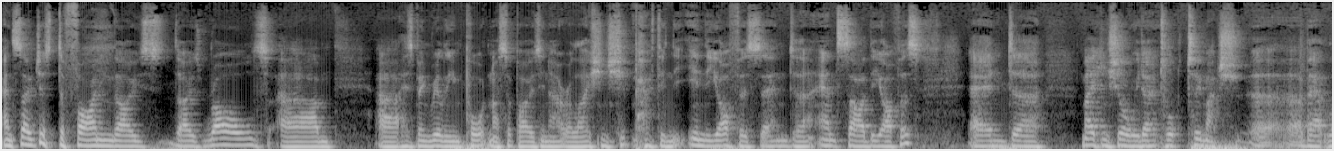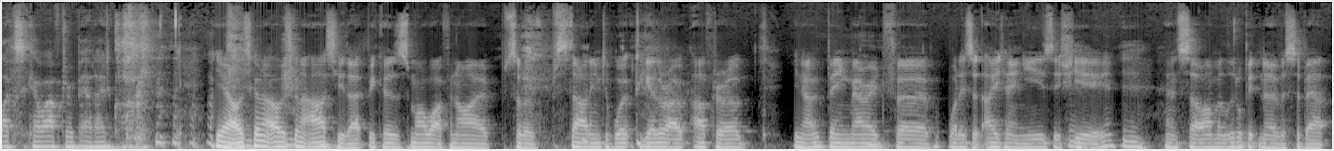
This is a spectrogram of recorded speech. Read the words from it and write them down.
and so just defining those those roles um, uh, has been really important, I suppose, in our relationship, both in the in the office and uh, outside the office, and uh, making sure we don't talk too much uh, about Luxico after about eight o'clock. Yeah, I was gonna I was gonna ask you that because my wife and I are sort of starting to work together after a you know being married for what is it eighteen years this year, yeah. and so I'm a little bit nervous about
